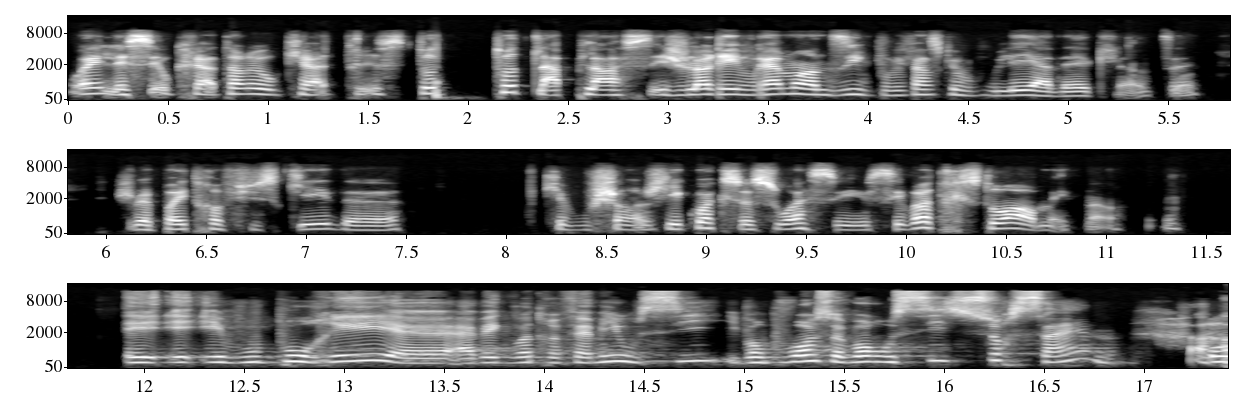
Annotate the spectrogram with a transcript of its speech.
ouais, laisser aux créateurs et aux créatrices toute la place. Et je leur ai vraiment dit, vous pouvez faire ce que vous voulez avec. Je ne vais pas être offusquée de que vous changiez quoi que ce soit. C'est votre histoire maintenant. Et, vous pourrez, euh, avec votre famille aussi, ils vont pouvoir se voir aussi sur scène au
